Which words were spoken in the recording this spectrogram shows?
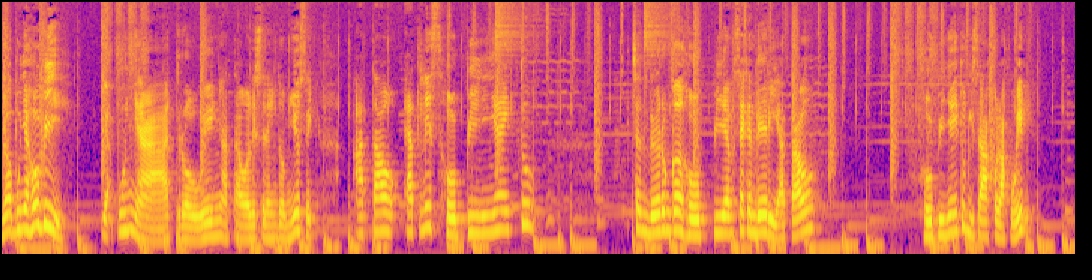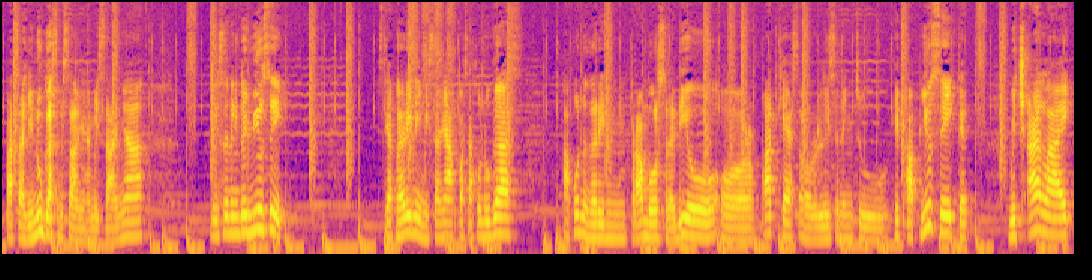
nggak punya hobi. Ya punya drawing atau listening to music atau at least hobinya itu cenderung ke hobi yang secondary atau hobinya itu bisa aku lakuin pas lagi nugas misalnya. Misalnya listening to music. Setiap hari nih misalnya pas aku nugas aku dengerin Prambors radio or podcast or listening to hip hop music that which I like.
